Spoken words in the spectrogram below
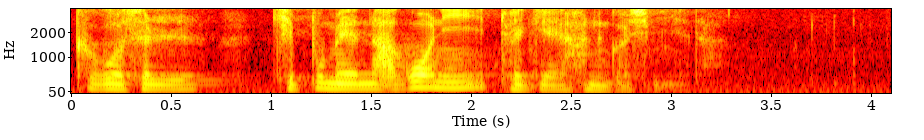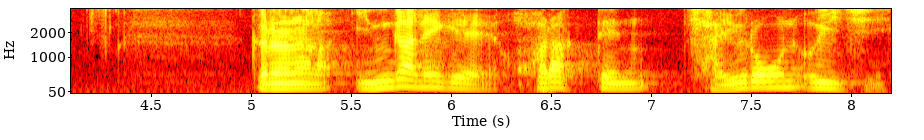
그곳을 기쁨의 낙원이 되게 한 것입니다. 그러나 인간에게 허락된 자유로운 의지,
